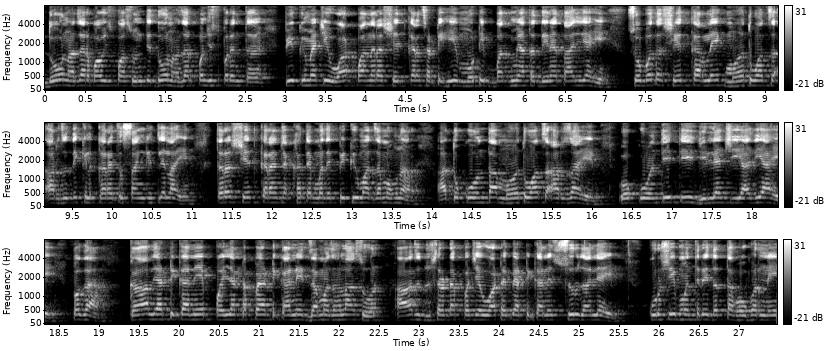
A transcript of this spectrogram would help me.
दोन हजार बावीसपासून ते दोन हजार पंचवीसपर्यंत पीक विम्याची वाट पाहणाऱ्या शेतकऱ्यांसाठी ही मोठी बातमी आता देण्यात आली आहे. सोबतच शेतकऱ्याला एक महत्त्वाचा अर्ज देखील करायचं सांगितलेलं आहे. तरच शेतकऱ्यांच्या खात्यामध्ये पीक विमा जमा होणार. आता तो कोणता महत्त्वाचा अर्ज आहे व कोणती ती जिल्ह्यांची यादी आहे? बघा काल या ठिकाणी पहिल्या टप्प्या ठिकाणी जमा झाला असून आज दुसऱ्या टप्प्याचे वाटप या ठिकाणी सुरू झाले आहे. कृषी मंत्री दत्ता भरणे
